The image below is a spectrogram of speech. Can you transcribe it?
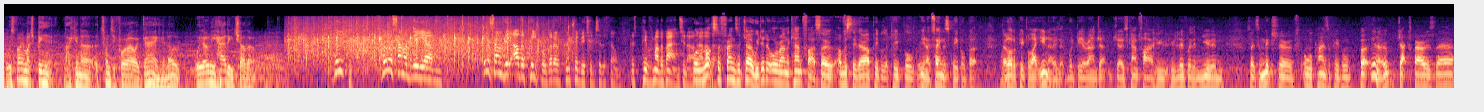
It was very much being like in a 24-hour gang, you know. We only had each other. Who, who are some of the um, who are some of the other people that have contributed to the film? There's people from other bands, you know. well, and lots other- of friends of Joe. We did it all around the campfire. So obviously there are people that people, you know, famous people, but there are a lot of people like you know that would be around jo- Joe's campfire who, who lived with him, knew him. So it's a mixture of all kinds of people. But you know, Jack Sparrow is there.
